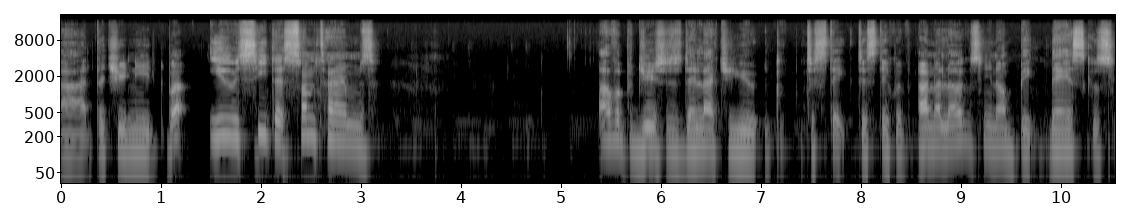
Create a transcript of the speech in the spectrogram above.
uh, that you need. But you see that sometimes other producers they like to you to stick to stick with analogs, you know, big discs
